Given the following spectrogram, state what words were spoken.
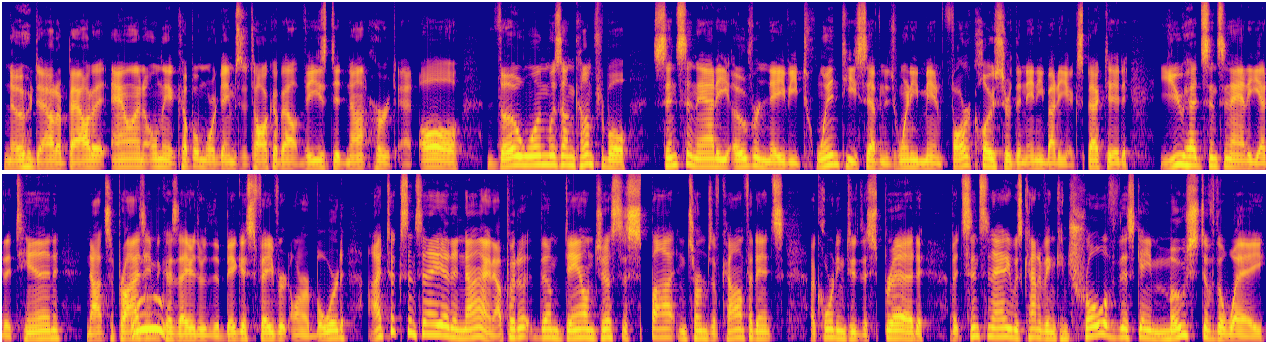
No doubt about it. Alan, only a couple more games to talk about. These did not hurt at all, though one was uncomfortable. Cincinnati over Navy 27 to 20, man, far closer than anybody expected. You had Cincinnati at a 10, not surprising Ooh. because they are the biggest favorite on our board. I took Cincinnati at a 9. I put them down just a spot in terms of confidence according to the spread, but Cincinnati was kind of in control of this game most of the way,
